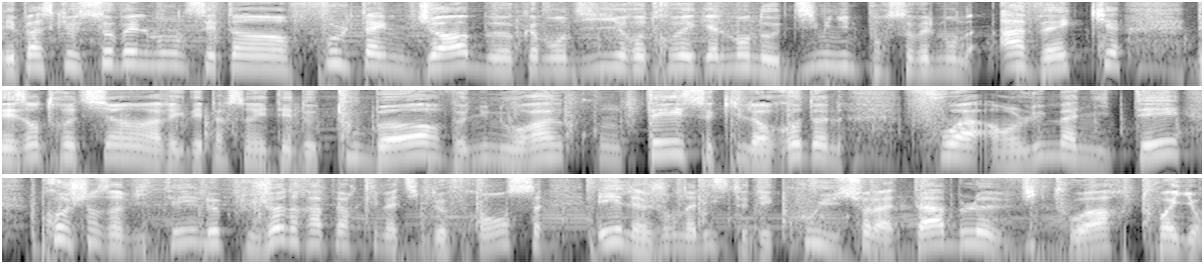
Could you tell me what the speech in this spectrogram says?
Et parce que sauver le monde, c'est un full-time job, euh, comme on dit, retrouvez également nos 10 minutes pour sauver le monde avec des entretiens avec des personnalités de tous bords venus nous raconter ce qui leur redonne foi en l'humanité. Prochains invités, le plus jeune rappeur climatique de France et la journaliste des couilles sur la table, Victoire Toyon.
